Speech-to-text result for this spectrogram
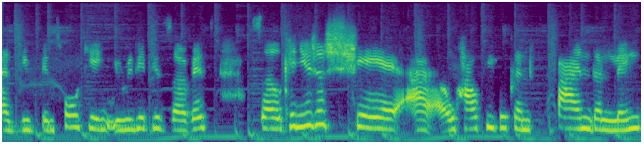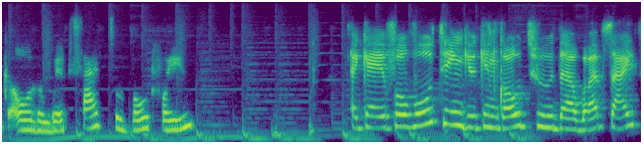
as you've been talking you really deserve it so can you just share uh, how people can find the link or the website to vote for you okay for voting you can go to the website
